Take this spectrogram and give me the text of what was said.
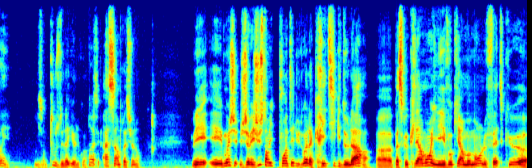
ouais, ils ont tous de la gueule, quoi. C'est assez impressionnant. Mais et moi, j'avais juste envie de pointer du doigt la critique de l'art, euh, parce que clairement, il est évoqué à un moment le fait que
